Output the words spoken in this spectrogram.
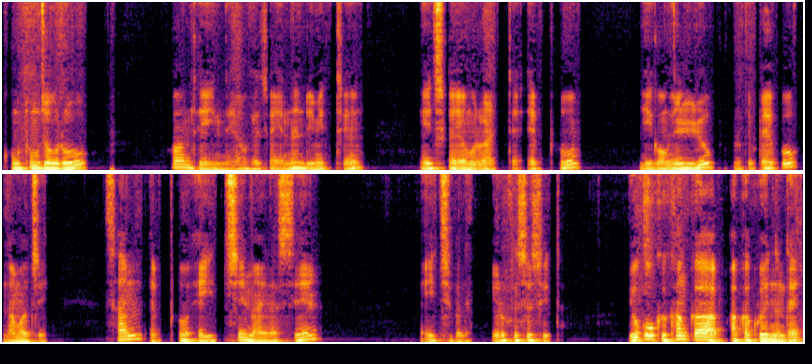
공통적으로 포함되어 있네요. 그래서 얘는 리미트 h가 0으로 갈 때 f 2016 이렇게 빼고 나머지 3 f h 마이너스 1 h분의 이렇게 쓸 수 있다. 요거 극한값 아까 구했는데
